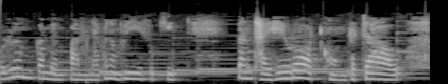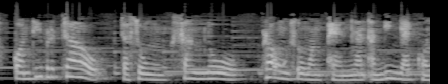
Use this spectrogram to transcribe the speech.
อเริ่มกำแบ่งปันในพระนามพระเยซูคริสต์การไถ่ให้รอดของพระเจ้า ก่อนที่พระเจ้าจะทรงสร้างโลก พระองค์ทรงวางแผนงานอันยิ่งใหญ่ของ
